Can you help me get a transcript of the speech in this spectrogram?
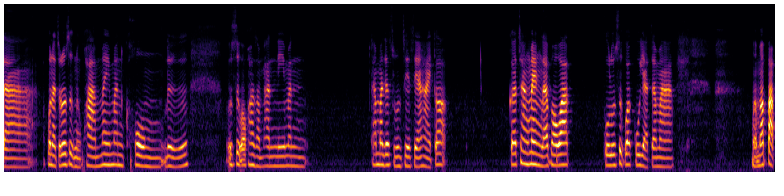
จะคุณอาจจะรู้สึกถึงความไม่มั่นคง หรือรู้สึกว่าความสัมพันธ์นี้มัน ถ้ามันจะสูญเสียเสียหายก็ ก็ช่างแม่งแล้วเพราะว่า กูรู้สึกว่ากูอยากจะมา เหมือนมาปรับ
